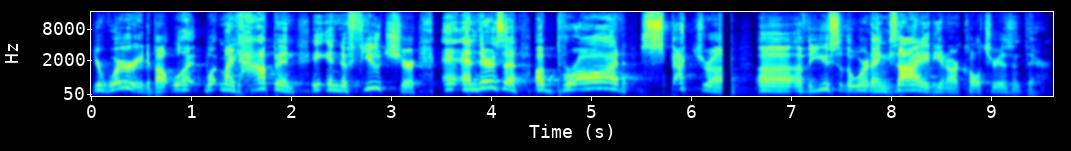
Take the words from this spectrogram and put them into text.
You're worried about what, what might happen in the future. And, and there's a, a broad spectrum uh, of the use of the word anxiety in our culture, isn't there?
